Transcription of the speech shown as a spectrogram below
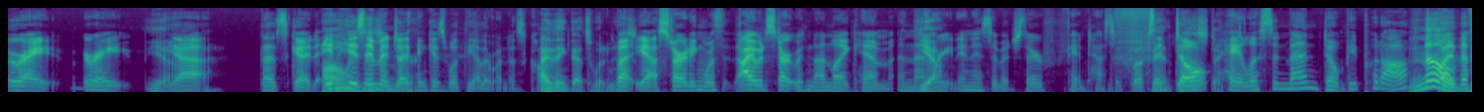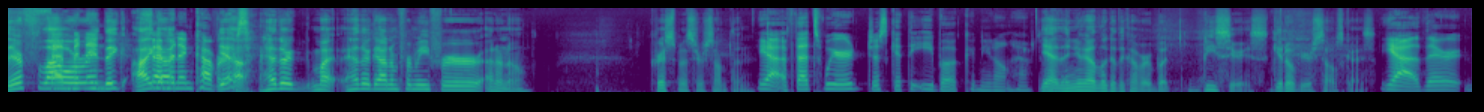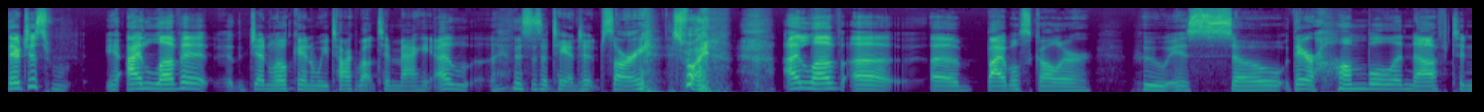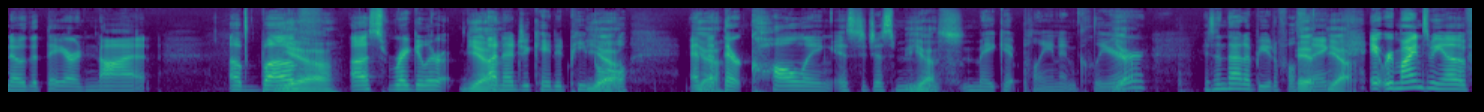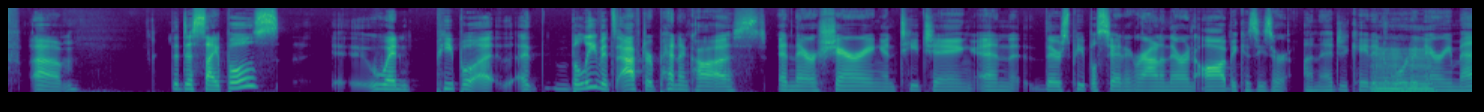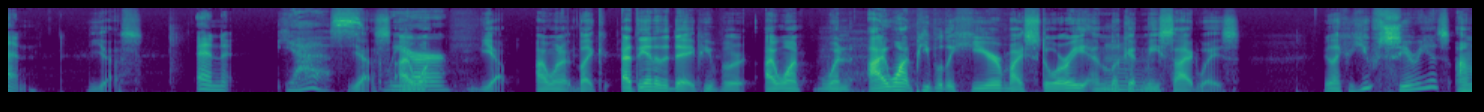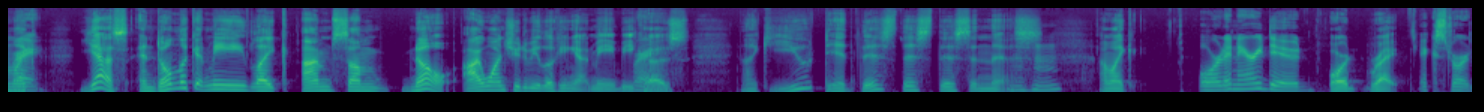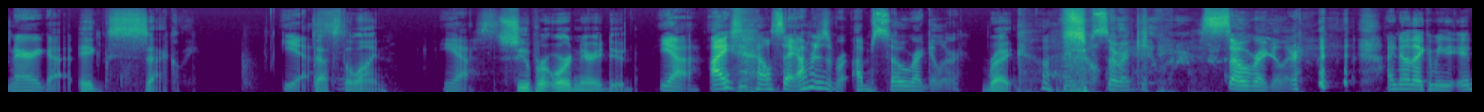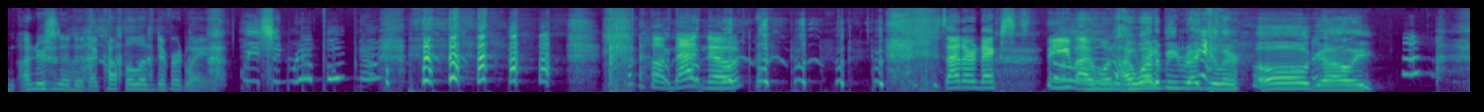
Right, right. Yeah. Yeah. That's good. In Always his a image, I mirror. think is what the other one is called. I think that's what it is. But yeah, starting with I would start with none like him and then Yeah. read in his image. They're fantastic books. And don't Fantastic. hey, listen, men, don't be put off. no, by the they're flowery. Feminine, they, I got, feminine covers. Yeah, Heather, my Heather got them for me for I don't know, Christmas or something. Yeah, if that's weird, just get the ebook and you don't have to. Yeah, then you gotta look at the cover. But be serious. Get over yourselves, guys. Yeah, they're they're just. Yeah, I love it. Jen Wilkin. We talk about Tim Mackie. I this is a tangent. Sorry. It's fine. I love a a Bible scholar who is so they're humble enough to know that they are not above Yeah. us regular Yeah. uneducated people Yeah. and that their calling is to just m- Yes. make it plain and clear. Isn't that a beautiful It- thing? yeah. It reminds me of um, the disciples uh, when people, I, I believe it's after Pentecost, and they're sharing and teaching, and there's people standing around and they're in awe because these are uneducated, Mhm. ordinary men. Yes. And yes, Yes. we I are. want. Yeah. I want to like at the end of the day, people are. I want when I want people to hear my story and look at me sideways. You're like, are you serious? I'm like, Mm. Yes. And don't look at me like I'm some. No, I want you to be looking at me because, like, you did this, this, this, and this. Mm-hmm. I'm like, ordinary dude, or right, extraordinary guy. exactly. Yes, That's the line. yes, Super ordinary dude. Yeah. I I'll say I'm just I'm so regular. Right. I'm so, regular. so regular. I know that can be in, understood in a couple of different ways. we should wrap up now. On that note, is that our next theme? I want to. I want to be regular. Oh golly.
